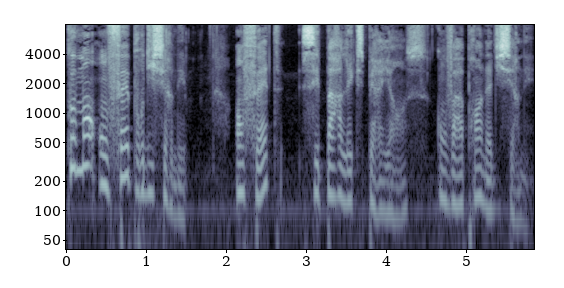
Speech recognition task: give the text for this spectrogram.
comment on fait pour discerner? En fait, c'est par l'expérience qu'on va apprendre à discerner.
